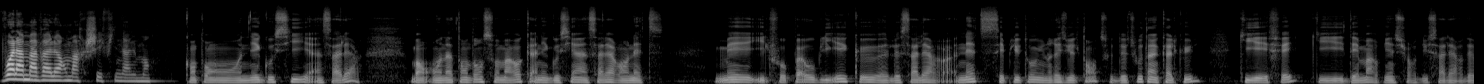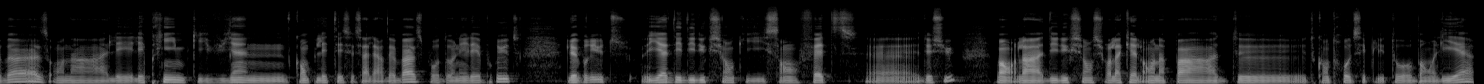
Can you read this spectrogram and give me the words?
voilà ma valeur marché finalement. Quand on négocie un salaire, bon, on a tendance au Maroc à négocier un salaire en net mais il ne faut pas oublier que le salaire net, c'est plutôt une résultante de tout un calcul qui est fait, qui démarre bien sûr du salaire de base. On a les, primes qui viennent compléter ce salaire de base pour donner les bruts. Le brut, il y a des déductions qui sont faites euh, dessus. Bon, la déduction sur laquelle on n'a pas de, de contrôle, c'est plutôt bon, l'IR,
